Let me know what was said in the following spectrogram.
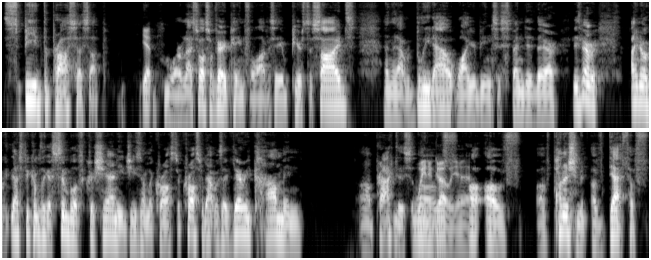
speed the process up. Yep. More or less. Also very painful, obviously. It would pierce the sides and then that would bleed out while you're being suspended there. These remember, I know that becomes like a symbol of Christianity, Jesus on the cross, the cross, but that was a very common uh, practice way of, to go, yeah. Of of punishment, of death of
